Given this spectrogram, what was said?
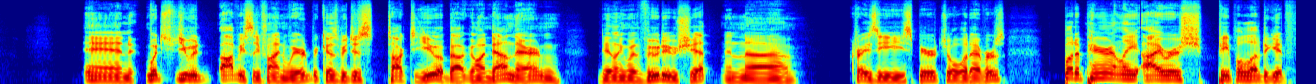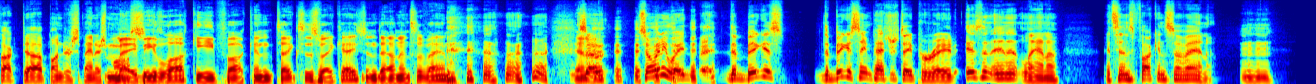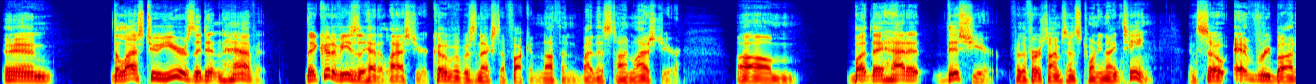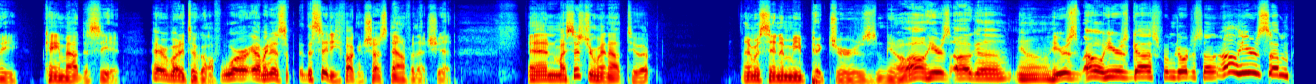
And which you would obviously find weird because we just talked to you about going down there and dealing with voodoo shit and uh, crazy spiritual whatevers. But apparently, Irish people love to get fucked up under Spanish moss. Maybe Lucky fucking takes his vacation down in Savannah. You so know? so anyway, the biggest the biggest St. Patrick's Day parade isn't in Atlanta. It's in fucking Savannah. hmm And the last two years they didn't have it. They could have easily had it last year. COVID was next to fucking nothing by this time last year. Um, but they had it this year for the first time since 2019. And so everybody came out to see it. Everybody took off work. I mean, the city fucking shuts down for that shit. And my sister went out to it and was sending me pictures. You know, oh, here's Uga. You know, here's oh, here's Gus from Georgia Southern. Oh, here's some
